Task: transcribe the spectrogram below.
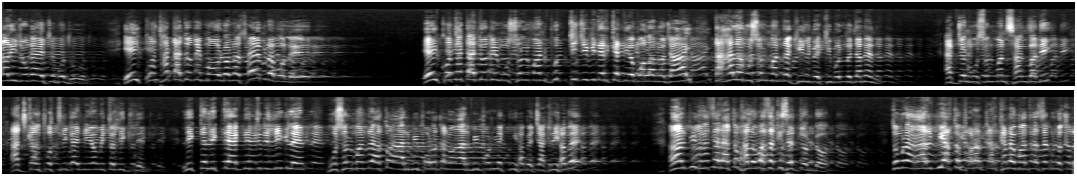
নারী যোগায়েছে মধু। এই কথাটা যদি মাওলানা সাহেবরা বলে এই কথাটা যদি মুসলমান বুদ্ধিজীবীদেরকে দিয়ে বলানো যায়, তাহলে মুসলমানরা গিলবে, কি বলল জানেন? একজন মুসলমান সাংবাদিক আজকাল পত্রিকায় নিয়মিত লিখলেন লিখতে লিখতে একদিন তিনি লিখলেন, মুসলমানরা এত আরবি পড়ো কেন? আরবি পড়লে কি হবে? চাকরি হবে? আরবি ভাষার এত ভালোবাসা কিসের জন্য? তোমরা আরবি এত পড়ার কারখানা, মাদ্রাসাগুলো কেন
